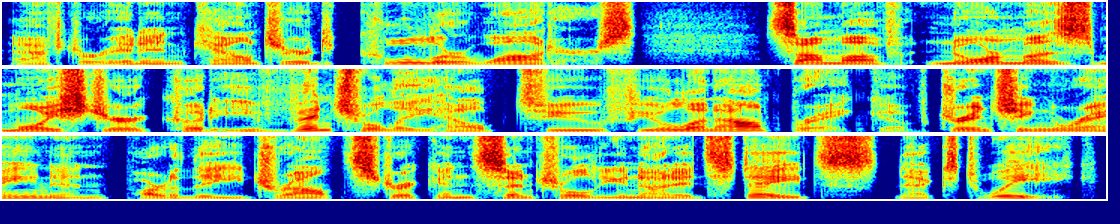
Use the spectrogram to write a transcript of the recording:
after it encountered cooler waters. Some of Norma's moisture could eventually help to fuel an outbreak of drenching rain in part of the drought stricken central United States next week.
